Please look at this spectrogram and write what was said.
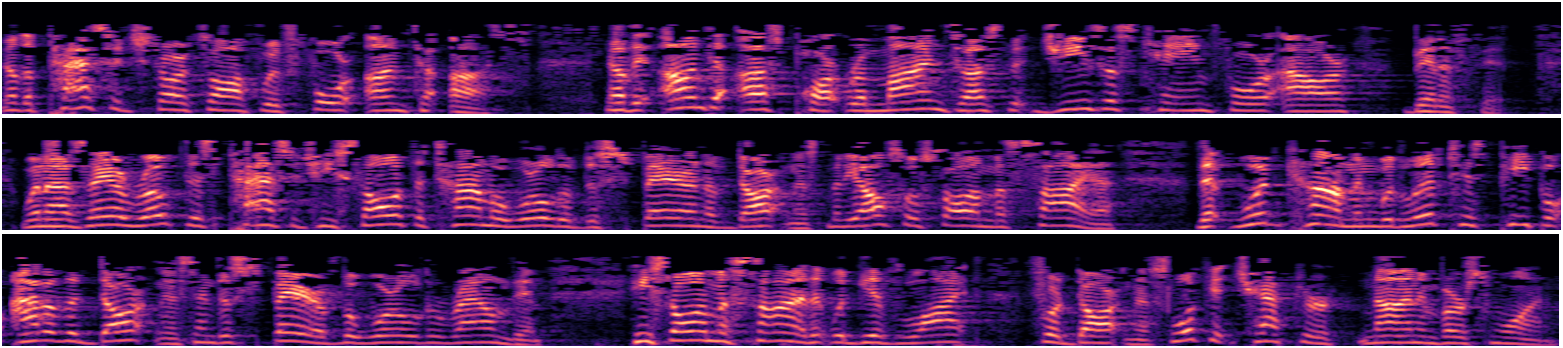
Now the passage starts off with for unto us. Now the unto us part reminds us that Jesus came for our benefit. When Isaiah wrote this passage, he saw at the time a world of despair and of darkness, but he also saw a Messiah that would come and would lift his people out of the darkness and despair of the world around them. He saw a Messiah that would give light for darkness. Look at chapter 9 and verse 1. It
